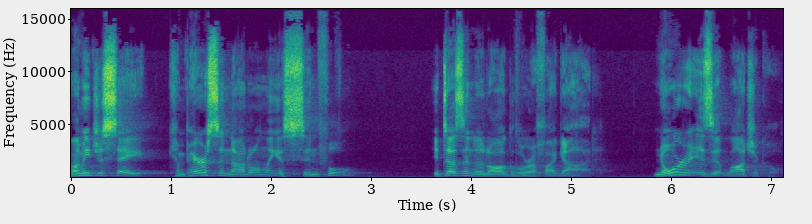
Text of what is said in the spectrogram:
let me just say comparison not only is sinful, it doesn't at all glorify God, nor is it logical.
